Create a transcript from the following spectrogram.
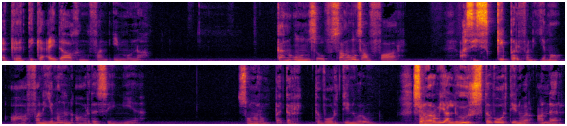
'n kritieke uitdaging van Imuna. Kan ons of sal ons aanvaar as die skepper van hemel van die hemel en aarde sê nee? Sonder om bitter te word teenoor hom, sonder om jaloers te word teenoor ander,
